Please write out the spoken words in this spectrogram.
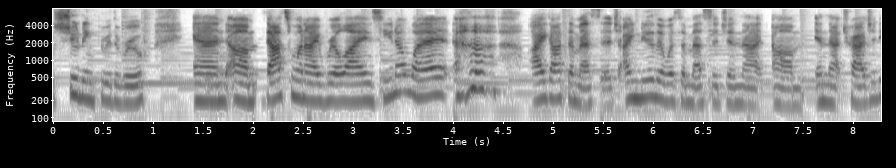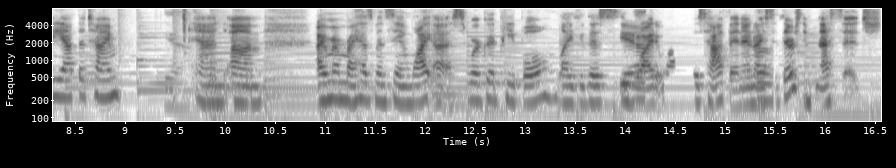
shooting through the roof. And um, that's when I realized, you know what? I got the message. I knew there was a message in that um, in that tragedy at the time. Yeah. And um, I remember my husband saying, "Why us? We're good people. Like this. Yeah. Why, why did this happen?" And I said, "There's a message.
